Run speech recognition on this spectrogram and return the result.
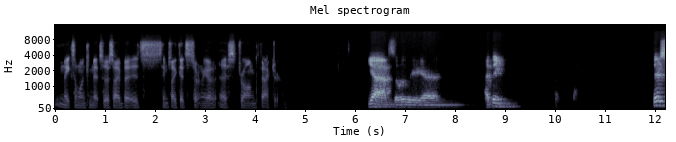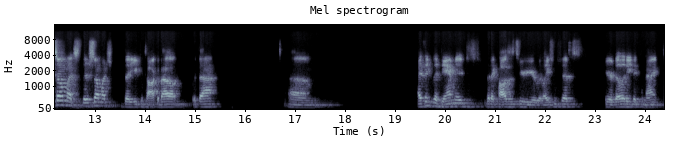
make someone commit suicide. But it seems like it's certainly a, a strong factor. Yeah, absolutely. Uh, I think there's so much there's so much that you can talk about with that. Um, I think the damage that it causes to your relationships, your ability to connect,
